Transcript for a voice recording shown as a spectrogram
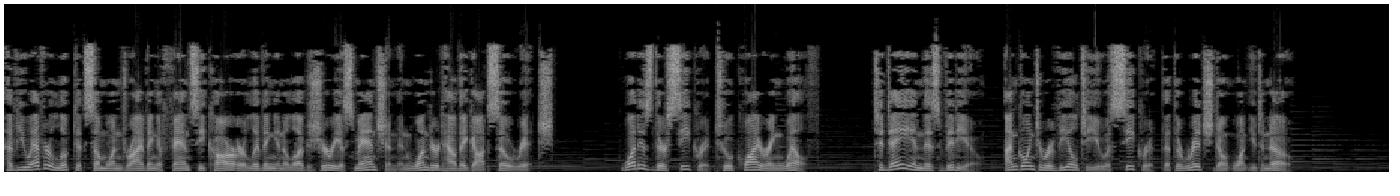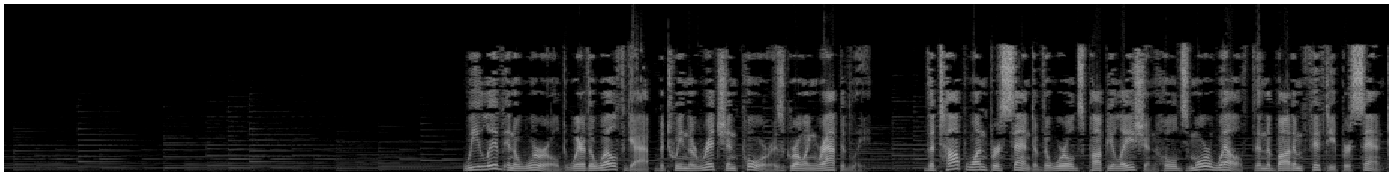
Have you ever looked at someone driving a fancy car or living in a luxurious mansion and wondered how they got so rich? What is their secret to acquiring wealth? Today in this video, I'm going to reveal to you a secret that the rich don't want you to know. We live in a world where the wealth gap between the rich and poor is growing rapidly. The top 1% of the world's population holds more wealth than the bottom 50%.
